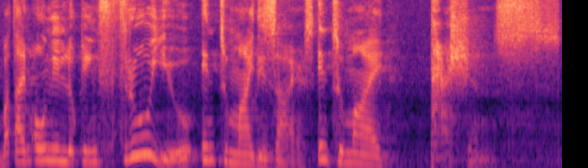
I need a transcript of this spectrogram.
but I'm only looking through you into my desires, into my passions.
